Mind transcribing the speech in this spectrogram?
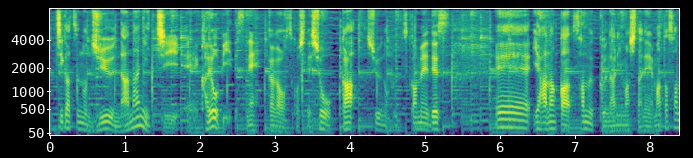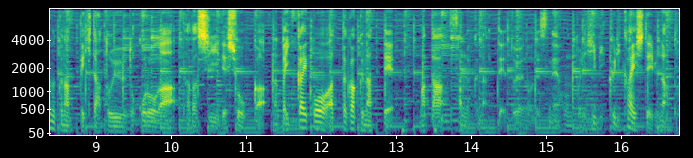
は1月の17日、えー、火曜日ですね。いかがお過ごしでしょうか？週の2日目です。えー、いや、なんか寒くなりましたね。また寒くなってきたというところが正しいでしょうか？なんか一回こう暖かくなって、また寒くなってというのをですね、本当に日々繰り返しているなと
